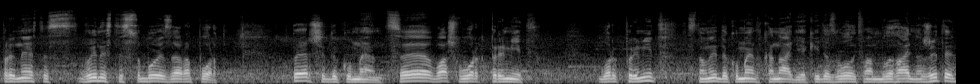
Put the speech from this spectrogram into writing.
принести, винести з собою з аеропорт? Перший документ це ваш work permit. Work permit – основний документ в Канаді, який дозволить вам легально жити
